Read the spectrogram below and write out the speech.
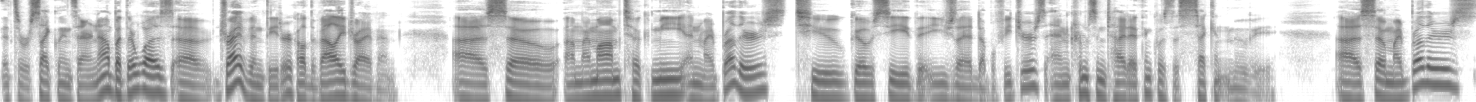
It's a recycling center now, but there was a drive-in theater called the Valley Drive-In. Uh, so uh, my mom took me and my brothers to go see the usually had double features, and Crimson Tide I think was the second movie. Uh, so my brothers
